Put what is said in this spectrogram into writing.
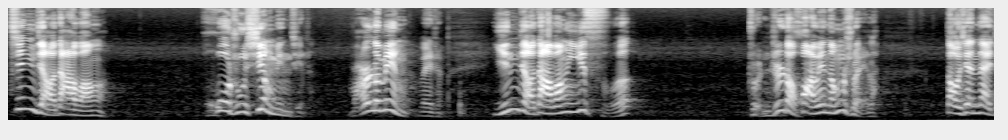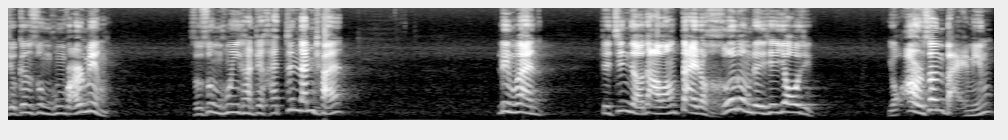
金角大王啊，豁出性命去了，玩了命了。为什么？银角大王已死，准知道化为冷水了，到现在就跟孙悟空玩命了。所以孙悟空一看，这还真难缠。另外呢，这金角大王带着河洞这些妖精，有二三百名，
